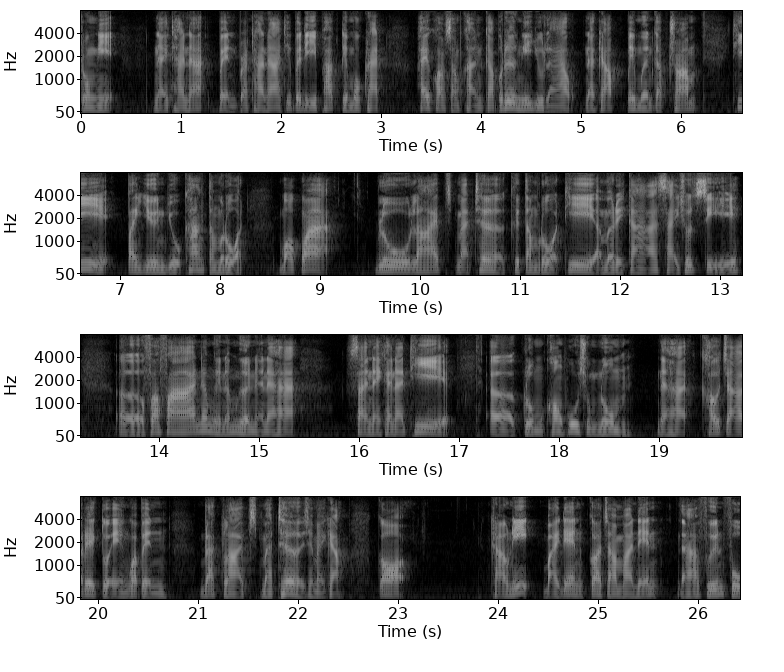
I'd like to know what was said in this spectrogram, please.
ตรงนี้ ในฐานะเป็นประธานาธิบดีพรรคเดโมแครตให้ความสำคัญกับเรื่องนี้อยู่แล้วนะครับ ไม่เหมือนกับทรัมป์ที่ไปยืนอยู่ข้างตำรวจ บอกว่า Blue Lives Matter คือตำรวจที่อเมริกาใส่ชุดสีฟ้าฟ้าน้ำเงินน้ำเงินนะฮะใส่ในขณะที่กลุ่มของผู้ชุมนุมนะฮะเขาจะเรียกตัวเองว่าเป็น Black Lives Matter ใช่ไหมครับ ก็คราวนี้ไบเดนก็จะมาเน้นนะฮะฟื้นฟู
